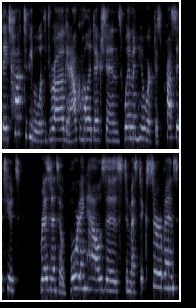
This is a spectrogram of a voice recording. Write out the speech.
They talk to people with drug and alcohol addictions, women who worked as prostitutes, residents of boarding houses, domestic servants,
